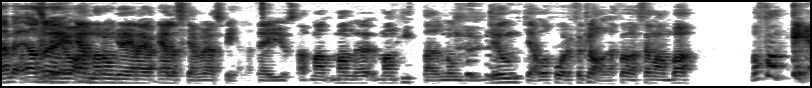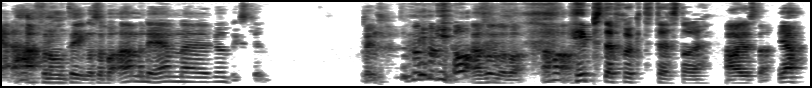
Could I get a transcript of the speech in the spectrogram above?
Nej, men alltså, det är ju en av de grejerna jag älskar med det här spelet. Det är just att man, man, man hittar någon grunka och får det förklarat för sig. Man bara Vad fan är det här för någonting? Och så bara, ja men det är en uh, Rubiks kub. Typ. ja. Alltså bara. Hipsterfrukttestare. Ja just det. Ja,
